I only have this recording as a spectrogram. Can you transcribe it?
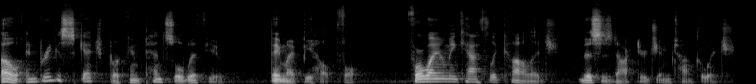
Oh, and bring a sketchbook and pencil with you. They might be helpful. For Wyoming Catholic College, this is Dr. Jim Tonkowich.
